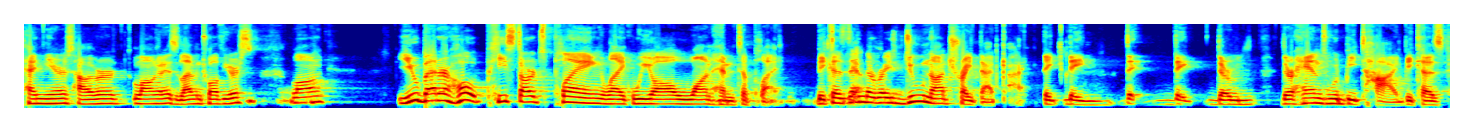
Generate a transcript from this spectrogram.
10 years, however long it is, 11, 12 years long, you better hope he starts playing like we all want him to play. Because then yeah. the Rays do not trade that guy. They, they, they, they, their, their hands would be tied because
